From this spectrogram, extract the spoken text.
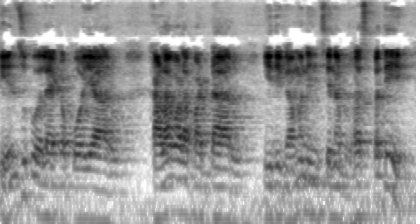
తేల్చుకోలేకపోయారు. కళవళపడ్డారు. ఇది గమనించిన బృహస్పతి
